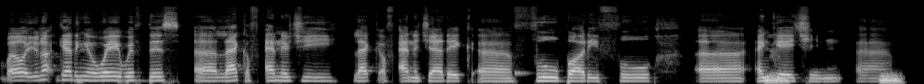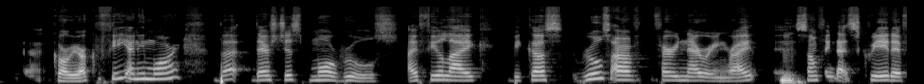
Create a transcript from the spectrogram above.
well, you're not getting away with this uh, lack of energy, lack of energetic, uh, full body, full uh, mm. engaging. Mm. Mm. choreography anymore, but there's just more rules. I feel like because rules are very narrowing, right? Mm. Something that's creative,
